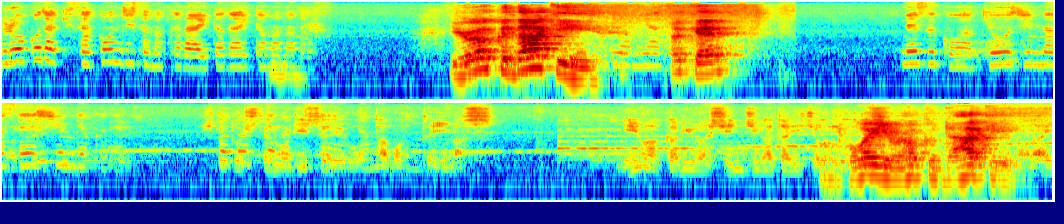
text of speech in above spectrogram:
鱗滝左近寺様からいただいたものです子は強靭な精神力で人としての理性を保っています。にわかりは信じがたい状況.でもない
